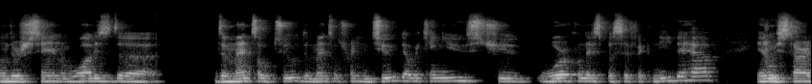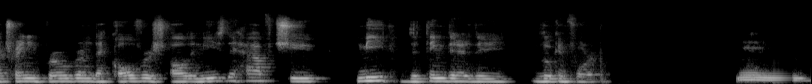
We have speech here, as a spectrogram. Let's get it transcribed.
understand what is the the mental tool, the mental training tool that we can use to work on the specific need they have. And we start a training program that covers all the needs they have to meet the thing that they're looking for. Mm.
